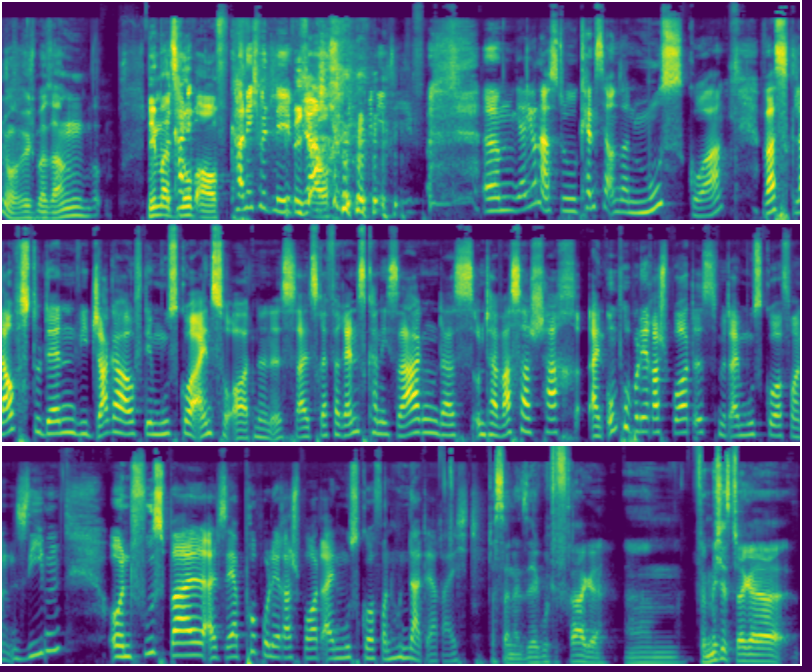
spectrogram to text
Ja, würde ich mal sagen, nehmen wir als Lob ich, auf. Kann ich mitleben, Ich ja. auch. Definitiv. ähm, ja, Jonas, du kennst ja unseren Moose-Score. Was glaubst du denn, wie Jugger auf dem Moose-Score einzuordnen ist? Als Referenz kann ich sagen, dass Unterwasserschach ein unpopulärer Sport ist mit einem Moose-Score von 7 und Fußball als sehr populärer Sport einen Moose-Score von 100 erreicht. Das ist eine sehr gute Frage. Ähm, für mich ist Jagger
